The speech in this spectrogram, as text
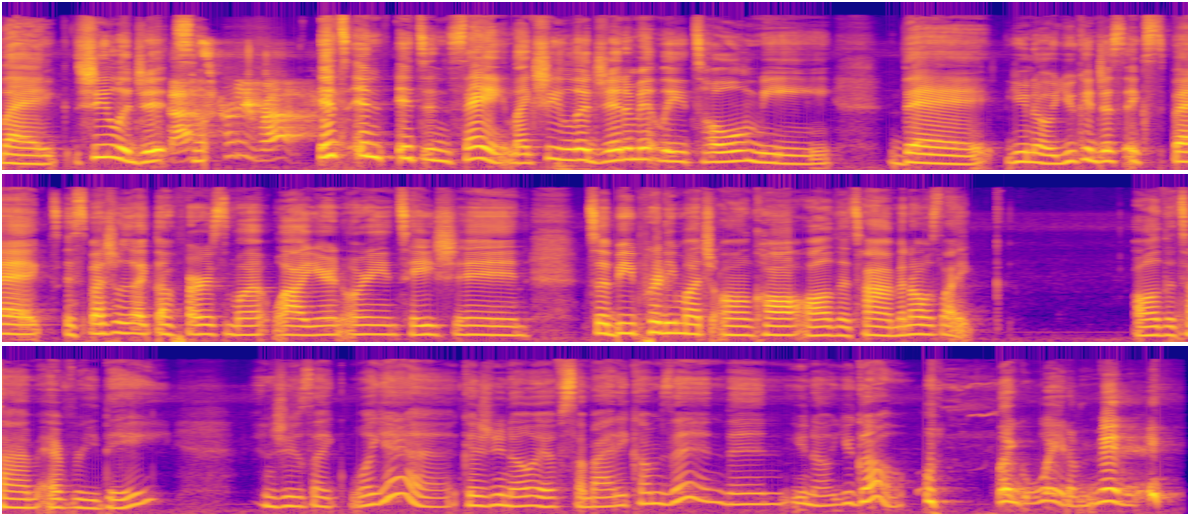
Like she legit That's pretty rough. It's in it's insane. Like she legitimately told me that, you know, you can just expect, especially like the first month while you're in orientation, to be pretty much on call all the time. And I was like, all the time every day? And she was like, Well, yeah, because you know, if somebody comes in, then you know, you go. like, wait a minute.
